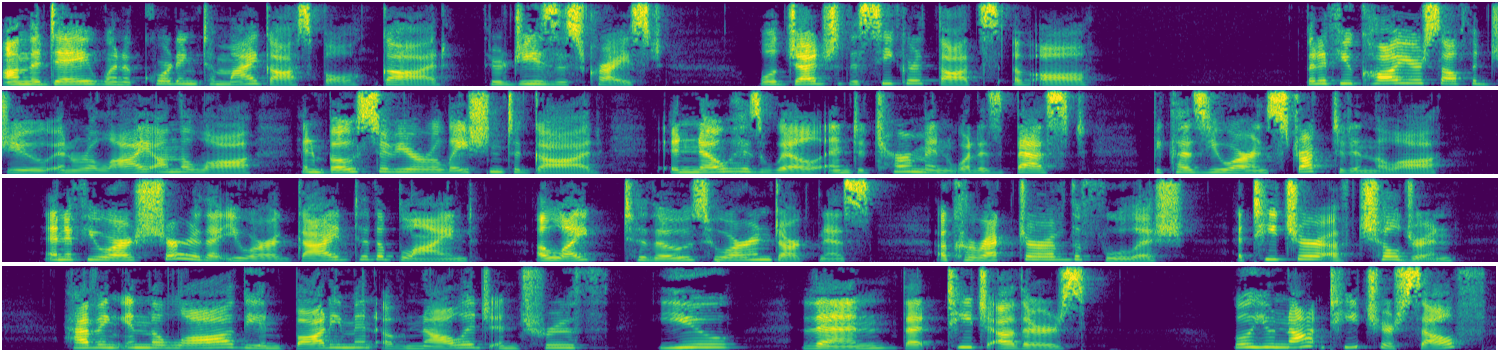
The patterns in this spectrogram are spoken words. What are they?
on the day when, according to my gospel, God, through Jesus Christ, will judge the secret thoughts of all. But if you call yourself a Jew and rely on the law and boast of your relation to God and know his will and determine what is best because you are instructed in the law, and if you are sure that you are a guide to the blind, a light to those who are in darkness, a corrector of the foolish, a teacher of children, having in the law the embodiment of knowledge and truth, you, then, that teach others, will you not teach yourself?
